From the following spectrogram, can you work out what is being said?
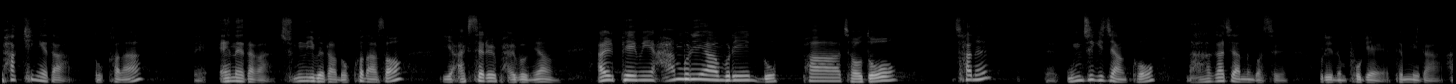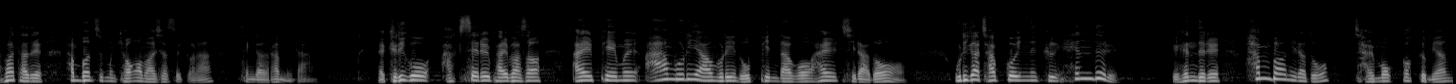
파킹에다 놓거나 네, N에다가 중립에다 놓고 나서 이 악셀을 밟으면 RPM이 아무리 아무리 높아져도 차는 네, 움직이지 않고 나아가지 않는 것을 우리는 보게 됩니다. 아마 다들 한 번쯤은 경험하셨을 거라 생각을 합니다. 예, 그리고 악셀을 밟아서 RPM을 아무리 아무리 높인다고 할지라도 우리가 잡고 있는 그 핸들, 그 핸들을 한 번이라도 잘못 꺾으면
